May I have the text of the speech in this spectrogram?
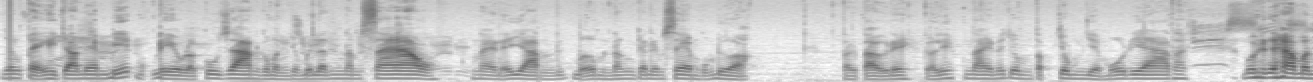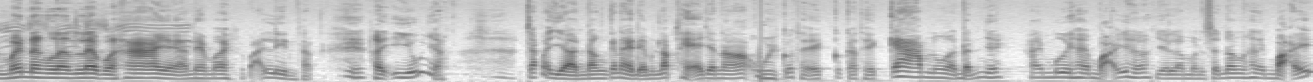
Nhân tiện thì cho anh em biết một điều là Kuzan của mình chuẩn bị lên năm sao. Cái này để dành bữa mình nâng cho anh em xem cũng được từ từ đi, clip này nói chung tập trung về Moria thôi. Moria mình mới nâng lên level 2 rồi, anh em ơi, vãi liền thật. Hơi yếu nhỉ. Chắc là giờ nâng cái này để mình lắp thẻ cho nó. Ui, có thể, có cả thẻ cam luôn là đỉnh vậy. 20 27 hả? Vậy là mình sẽ nâng 27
